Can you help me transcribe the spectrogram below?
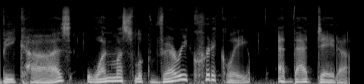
Because one must look very critically at that data.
